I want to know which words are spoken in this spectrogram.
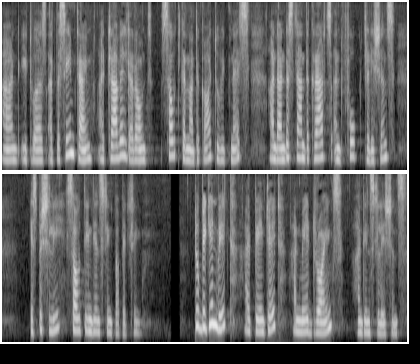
and it was at the same time I traveled around South Karnataka to witness and understand the crafts and folk traditions, especially South Indian string puppetry. To begin with, I painted and made drawings and installations.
